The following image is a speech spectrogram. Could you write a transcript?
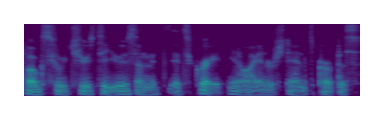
folks who choose to use them. It's, it's great. You know, I understand its purpose.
